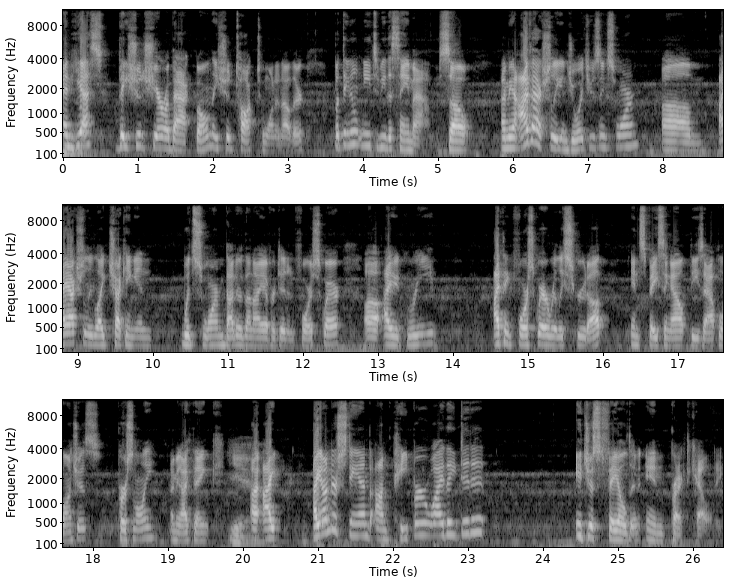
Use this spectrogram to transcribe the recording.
And yes, they should share a backbone, they should talk to one another, but they don't need to be the same app. So, I mean, I've actually enjoyed using Swarm. Um, I actually like checking in with Swarm better than I ever did in Foursquare. Uh, I agree. I think Foursquare really screwed up in spacing out these app launches, personally. I mean, I think Yeah. I, I I understand on paper why they did it. It just failed in, in practicality.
